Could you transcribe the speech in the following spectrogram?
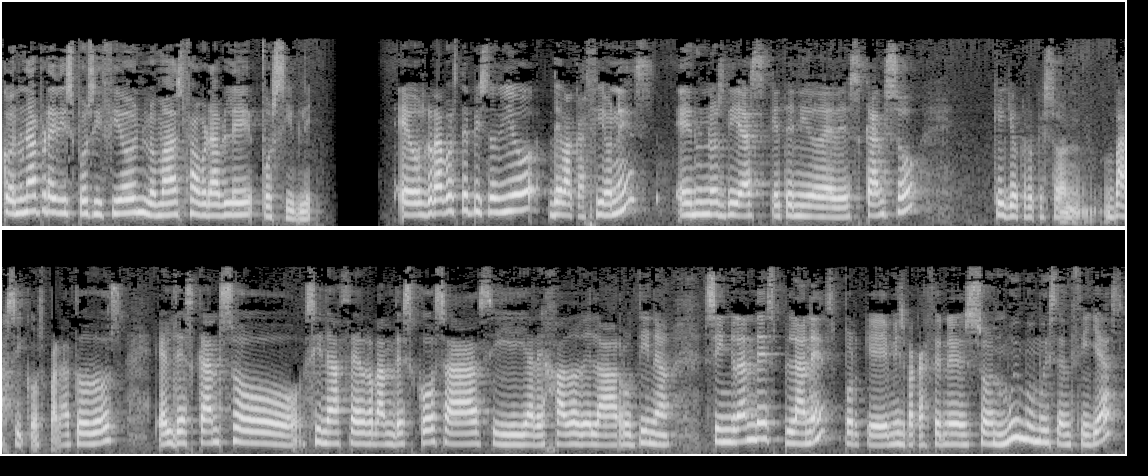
con una predisposición lo más favorable posible. Eh, os grabo este episodio de vacaciones en unos días que he tenido de descanso, que yo creo que son básicos para todos. El descanso sin hacer grandes cosas y alejado de la rutina, sin grandes planes, porque mis vacaciones son muy, muy, muy sencillas.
